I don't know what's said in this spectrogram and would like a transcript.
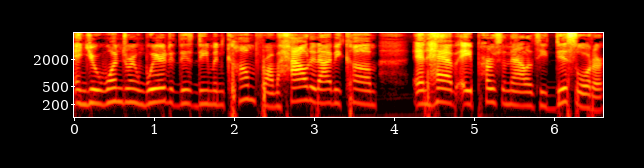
And you're wondering where did this demon come from? How did i become and have a personality disorder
